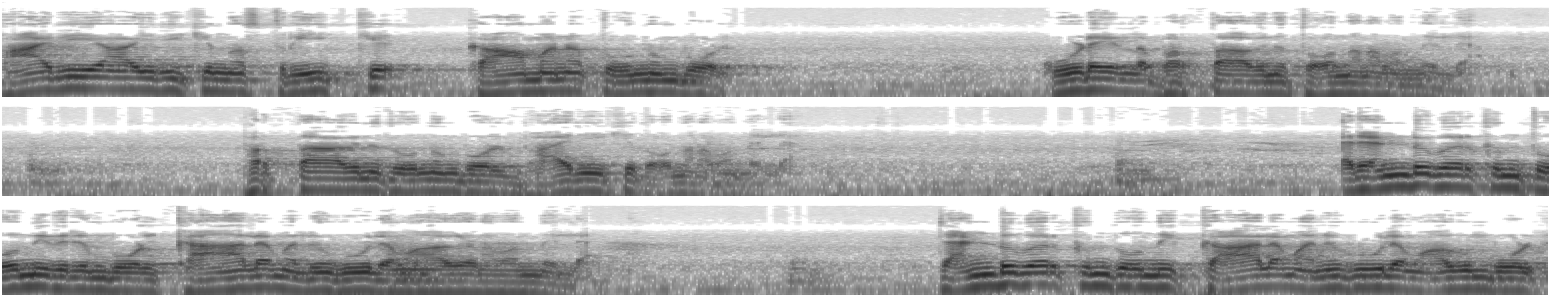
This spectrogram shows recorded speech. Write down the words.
ഭാര്യയായിരിക്കുന്ന സ്ത്രീക്ക് കാമന തോന്നുമ്പോൾ കൂടെയുള്ള ഭർത്താവിന് തോന്നണമെന്നില്ല. ഭർത്താവിന് തോന്നുമ്പോൾ ഭാര്യയ്ക്ക് തോന്നണമെന്നില്ല. രണ്ടുപേർക്കും തോന്നി വരുമ്പോൾ കാലമനുകൂലമാകണമെന്നില്ല. രണ്ടുപേർക്കും തോന്നി കാലം അനുകൂലമാകുമ്പോൾ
